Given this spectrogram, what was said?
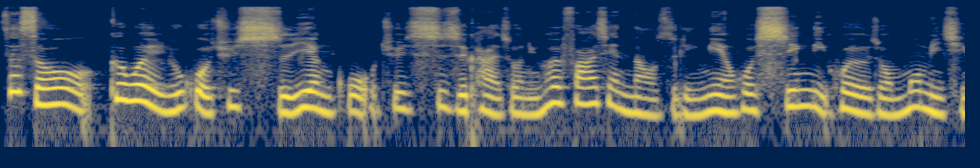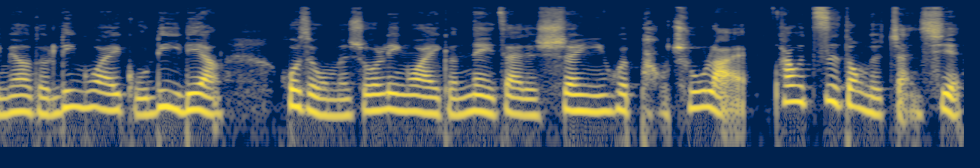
这时候各位如果去实验过去试试看的时候，你会发现脑子里面或心里会有一种莫名其妙的另外一股力量，或者我们说另外一个内在的声音会跑出来，它会自动的展现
